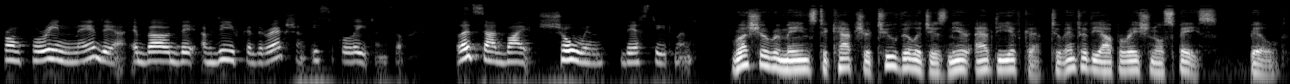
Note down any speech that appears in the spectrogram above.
from foreign media about the Avdiivka direction is circulating. So let's start by showing their statement. Russia remains to capture two villages near Avdiivka to enter the operational space, Bild.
